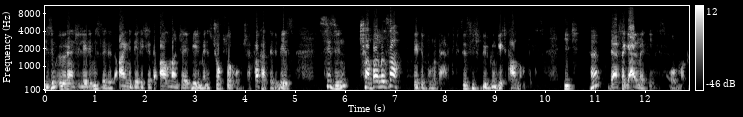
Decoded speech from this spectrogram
Bizim öğrencilerimizle dedi aynı derecede Almancayı bilmeniz çok zor olacak. Fakat dedi biz sizin çabanıza dedi bunu verdik. Siz hiçbir gün geç kalmadınız. Hiç he, derse gelmediğiniz olmadı.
